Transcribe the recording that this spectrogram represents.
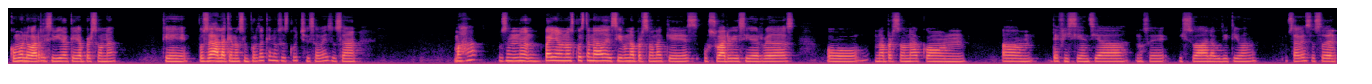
cómo lo va a recibir aquella persona que, o sea, a la que nos importa que nos escuche, ¿sabes? O sea, ajá, o sea, no, vaya, no nos cuesta nada decir una persona que es usuario de silla de ruedas o una persona con deficiencia, no sé, visual, auditiva, ¿sabes? O sea,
